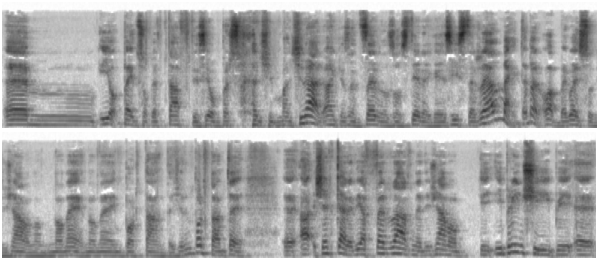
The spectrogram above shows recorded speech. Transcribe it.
Ehm, io penso che Tafti sia un personaggio immaginario, anche se Zerno sostiene che esiste realmente, però vabbè, questo diciamo non, non, è, non è importante. Cioè, l'importante è eh, a cercare di afferrarne diciamo, i, i principi e,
